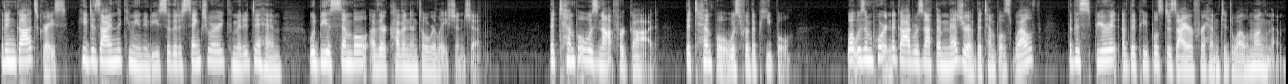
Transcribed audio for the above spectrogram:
But in God's grace, He designed the community so that a sanctuary committed to Him would be a symbol of their covenantal relationship. The temple was not for God, the temple was for the people. What was important to God was not the measure of the temple's wealth, but the spirit of the people's desire for Him to dwell among them.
